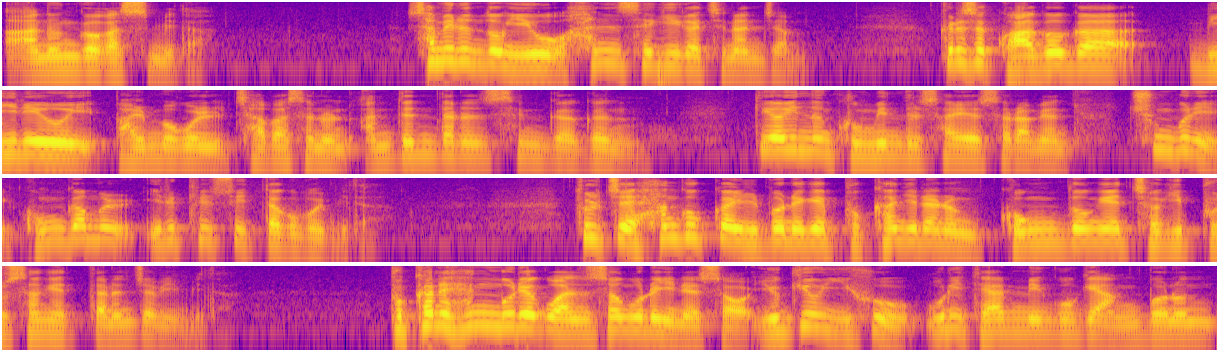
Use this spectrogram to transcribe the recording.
않은 것 같습니다. 3.1운동 이후 한 세기가 지난 점 그래서 과거가 미래의 발목을 잡아서는 안 된다는 생각은 깨어있는 국민들 사이에서라면 충분히 공감을 일으킬 수 있다고 보입니다. 둘째 한국과 일본에게 북한이라는 공동의 적이 부상했다는 점입니다. 북한의 핵무력 완성으로 인해서 6.25 이후 우리 대한민국의 안보는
